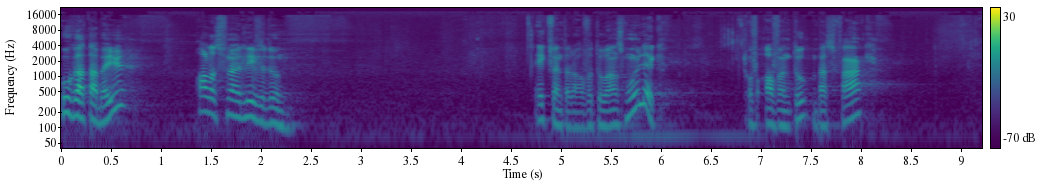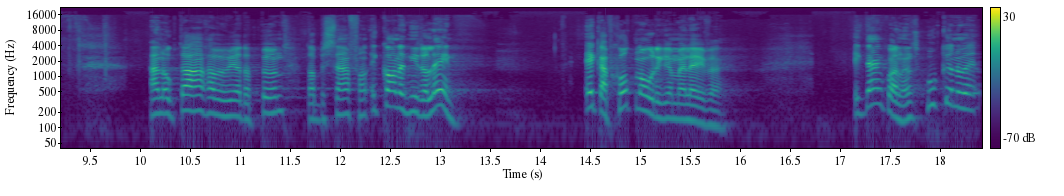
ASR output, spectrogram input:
Hoe gaat dat bij u? Alles vanuit liefde doen. Ik vind dat af en toe wel eens moeilijk. Of af en toe, best vaak. En ook daar hebben we weer dat punt, dat besef van, ik kan het niet alleen. Ik heb God nodig in mijn leven. Ik denk wel eens, hoe kunnen we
